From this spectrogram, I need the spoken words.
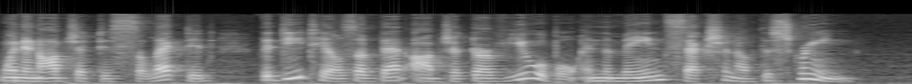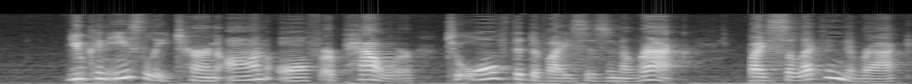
When an object is selected, the details of that object are viewable in the main section of the screen. You can easily turn on, off, or power to all of the devices in a rack by selecting the rack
